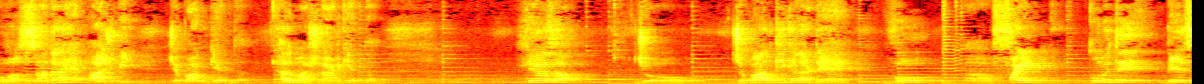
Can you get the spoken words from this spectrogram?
बहुत ज़्यादा है आज भी जापान के अंदर, हर मार्शल आर्ट के अंदर। लिहाजा जो जापान की कराटे है, वो फाइट कुमते बेस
